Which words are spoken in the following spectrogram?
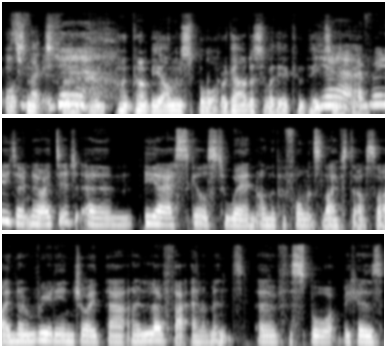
What's next yeah. for kind of beyond sport, regardless of whether you're competing? Yeah, I really don't know. I did um, EIS Skills to Win on the performance lifestyle side, and I really enjoyed that. And I love that element of the sport because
